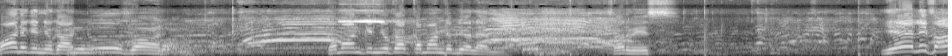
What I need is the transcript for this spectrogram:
वन. किन्यू का? Two one one. Come on किन्यू का come on W L M service ये लिफा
